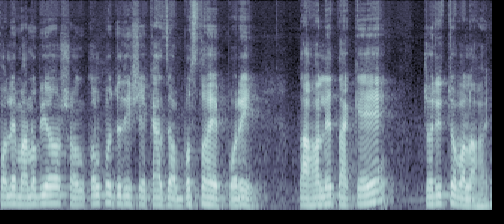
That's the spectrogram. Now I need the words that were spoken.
ফলে মানবীয় সংকল্প যদি সে কাজে অভ্যস্ত হয়ে পড়ে, তাহলে তাকে চরিত্র বলা হয়।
